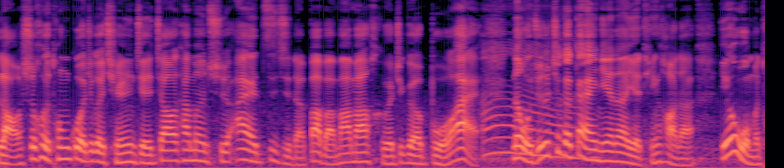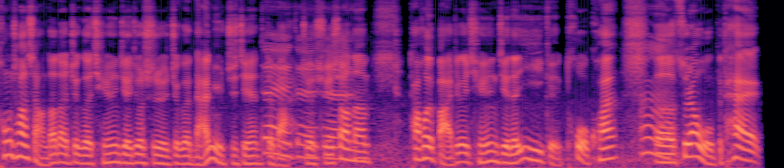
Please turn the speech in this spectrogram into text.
老师会通过这个情人节教他们去爱自己的爸爸妈妈和这个博爱。那我觉得这个概念呢也挺好的，因为我们通常想到的这个情人节就是这个男女之间，对吧？对对这学校呢，他会把这个情人节的意义给拓宽。呃，嗯虽然我不太。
